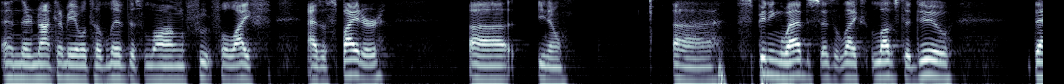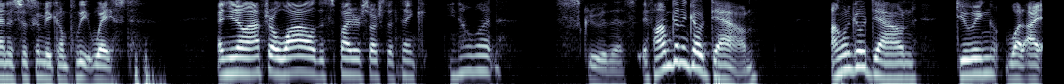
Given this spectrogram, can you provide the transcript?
and they're not going to be able to live this long fruitful life as a spider uh, you know, uh, spinning webs as it likes loves to do, then it's just going to be a complete waste. And you know, after a while, the spider starts to think, you know what? screw this. If I'm going to go down, I'm going to go down doing what I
